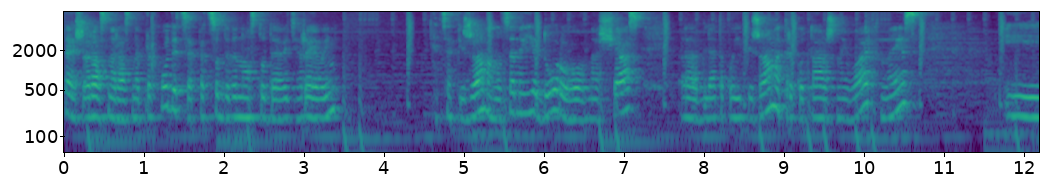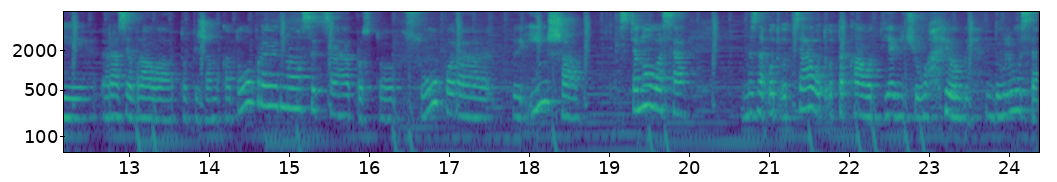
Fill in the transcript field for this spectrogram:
теж раз на раз не приходиться, 599 гривень. Ця піжама, ну це не є дорого в наш час для такої піжами, трикотажний верх, низ. І раз я брала, то піжамка добре носиться, просто супер. Е, Інша стягнулася. Не знаю, от оця, от, от така, от я відчуваю, дивлюся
